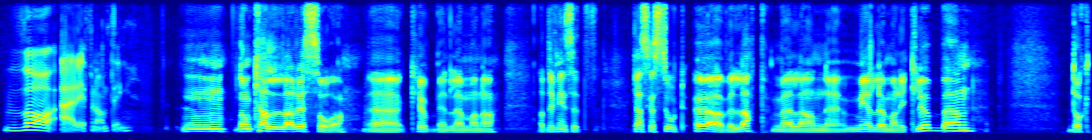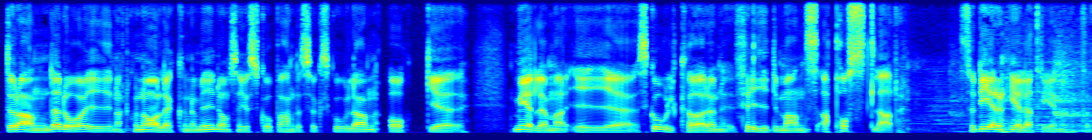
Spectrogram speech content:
Vad är det för någonting? Mm, de kallar det så, eh, klubbmedlemmarna, att det finns ett ganska stort överlapp mellan eh, medlemmar i klubben, doktorander då i nationalekonomi, de som just går på Handelshögskolan och eh, medlemmar i eh, skolkören Fridmans apostlar. Så det är den heliga treenigheten.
